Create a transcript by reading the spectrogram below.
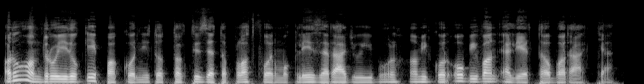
A rohamdroidok épp akkor nyitottak tüzet a platformok lézerágyúiból, amikor Obi-Wan elérte a barátját.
